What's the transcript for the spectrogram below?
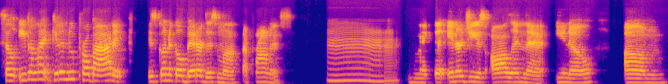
So even like get a new probiotic. It's gonna go better this month, I promise. Mm. Like the energy is all in that, you know. Um,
